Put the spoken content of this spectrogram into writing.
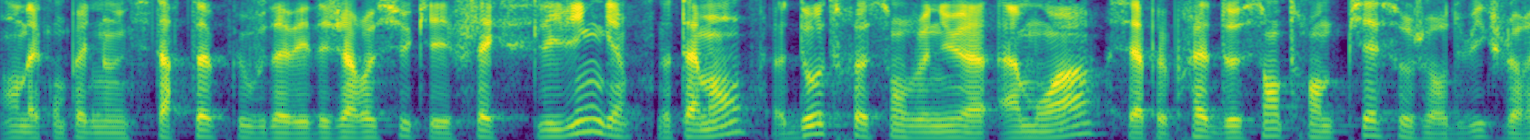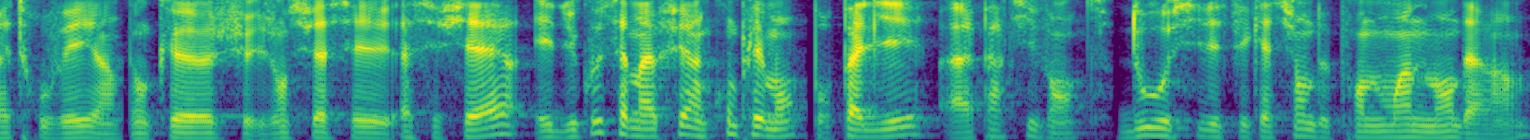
en accompagnant une start-up que vous avez déjà reçue qui est Flex Living, notamment. D'autres sont venus à, moi. C'est à peu près 230 pièces aujourd'hui que je leur ai trouvé. Hein. Donc j'en suis assez assez fier. Et du coup, ça m'a fait un complément pour pallier à la partie vente. D'où aussi l'explication de prendre moins de mandats. Hein.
